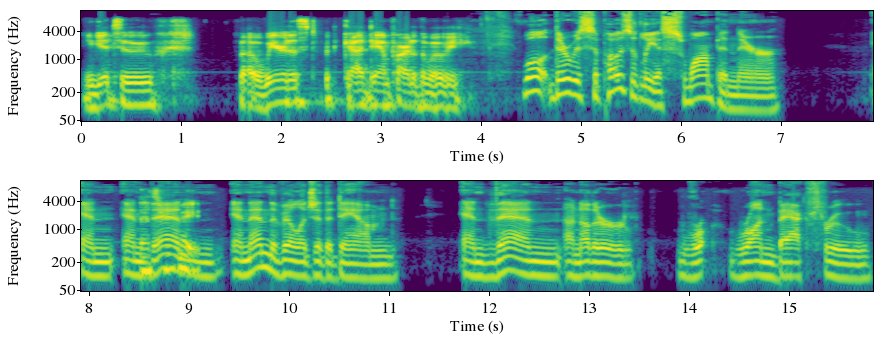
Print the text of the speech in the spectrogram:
you get to the weirdest goddamn part of the movie. Well, there was supposedly a swamp in there, and and That's then right. and then the village of the damned, and then another r- run back through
